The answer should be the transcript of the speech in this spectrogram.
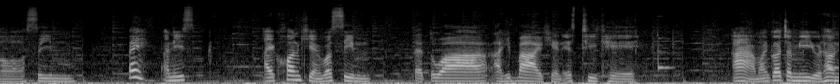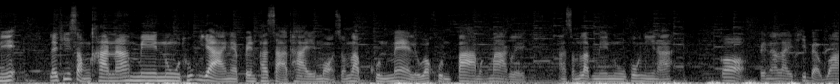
อ๋อซิมเอ้ย อันนี้ไอคอนเขียนว่าซิมแต่ตัวอธิบายเขียน STK อ่า มันก็จะมีอยู่เท่านี้ และที่สำคัญนะ เมนูทุกอย่างเนี่ยเป็นภาษาไทยเหมาะสำหรับคุณแม่หรือว่าคุณป้ามากๆเลย อ่าสำหรับเมนูพวกนี้นะ ก็เป็นอะไรที่แบบว่า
